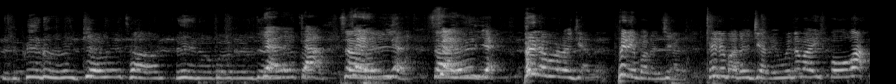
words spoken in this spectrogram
Peanut jelly time, peanut butter Jelly time, jelly, jelly, jelly, jelly, peanut butter jelly, peanut butter jelly, peanut butter jelly. With a baseball bat.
